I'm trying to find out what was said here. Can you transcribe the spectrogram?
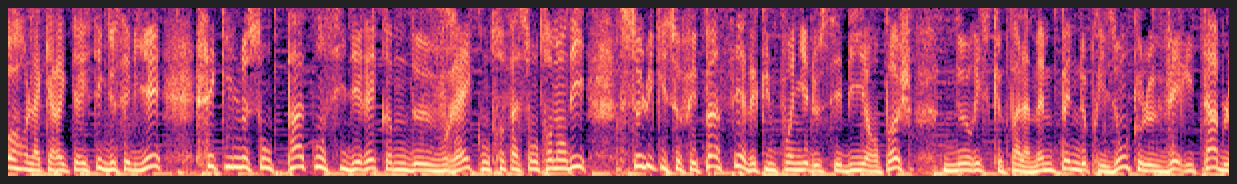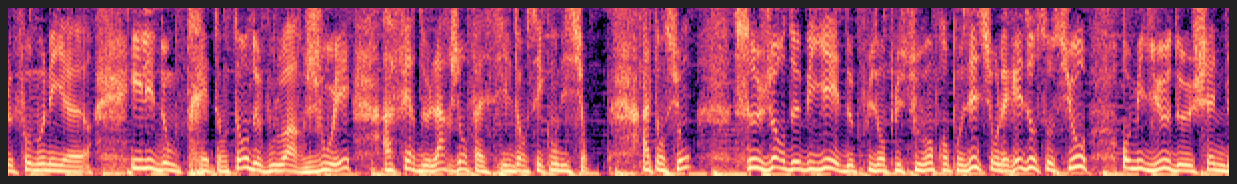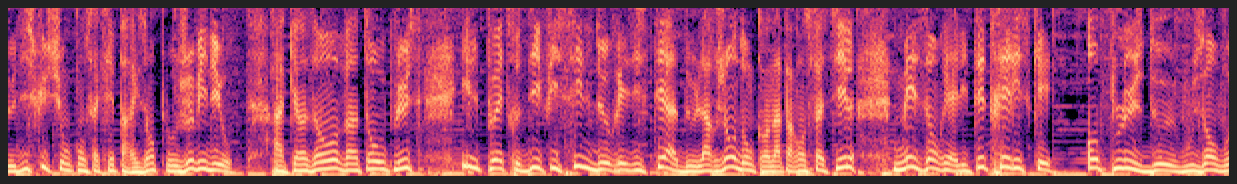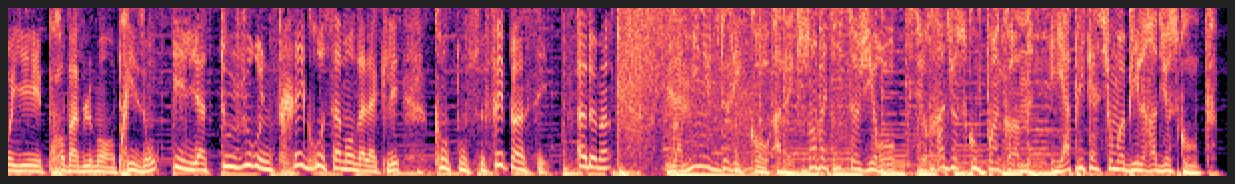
Or, la caractéristique de ces billets, c'est qu'ils ne sont pas considérés comme de vraies contrefaçons. Autrement dit, celui qui se fait pincer avec une poignée de ces billets en poche ne risque pas la même peine de prison que le véritable faux monnayeur. Il est donc très tentant de vouloir jouer à faire de l'argent facile dans ces conditions. Attention, ce genre de billet est de plus en plus souvent proposé sur les réseaux sociaux au milieu de chaînes de discussion consacrées par exemple aux jeux vidéo. À 15 ans, 20 ans ou plus, il peut être difficile de résister à de l'argent, donc en apparence facile, mais en réalité très risqué. En plus de vous envoyer probablement en prison, il y a toujours une très grosse amende à la clé quand on se fait pincer. À demain. La minute de l'écho avec Jean-Baptiste Giraud sur radioscoop.com et application mobile Radioscoop.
